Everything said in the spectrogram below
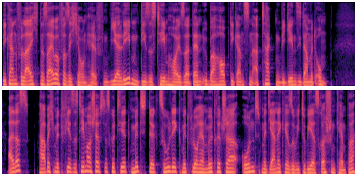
Wie kann vielleicht eine Cyberversicherung helfen? Wie erleben die Systemhäuser denn überhaupt die ganzen Attacken? Wie gehen sie damit um? All das habe ich mit vier Systemhauschefs diskutiert, mit Dirk Zulig, mit Florian Mötritscher und mit Janneke sowie Tobias Röschenkemper.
